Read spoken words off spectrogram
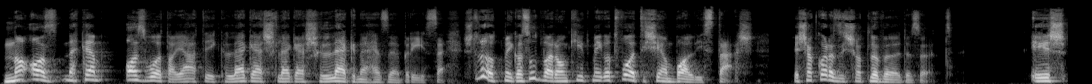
Na az, nekem az volt a játék leges-leges legnehezebb része. És tudod, még az udvaron kint még ott volt is ilyen ballisztás. És akkor az is ott lövöldözött. És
